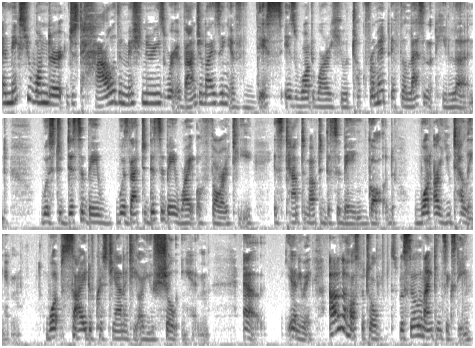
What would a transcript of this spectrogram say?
and makes you wonder just how the missionaries were evangelizing if this is what Waruhiu took from it, if the lesson that he learned was to disobey was that to disobey white authority is tantamount to disobeying God. What are you telling him? What side of Christianity are you showing him? Uh, anyway, out of the hospital, it was still in 1916.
